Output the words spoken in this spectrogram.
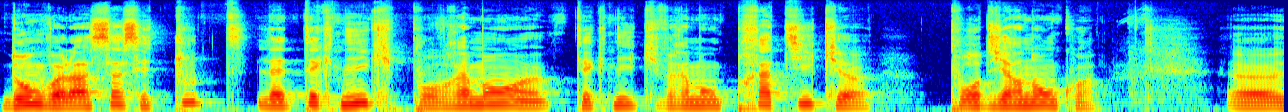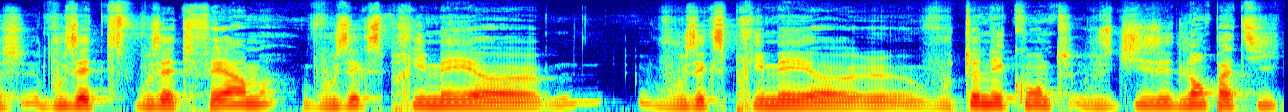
Donc voilà, ça c'est toute la technique pour vraiment, euh, technique vraiment pratique pour dire non quoi. Vous, êtes, vous êtes ferme, vous exprimez, vous exprimez, vous tenez compte, vous utilisez de l'empathie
